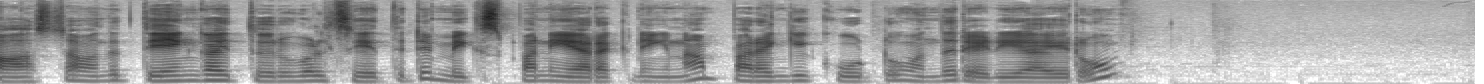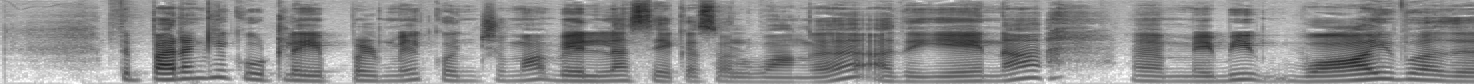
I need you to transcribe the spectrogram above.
லாஸ்ட்டாக வந்து தேங்காய் துருவல் சேர்த்துட்டு மிக்ஸ் பண்ணி இறக்குனிங்கன்னா பரங்கி கூட்டும் வந்து ரெடி ஆயிரும். பரங்கி கூட்டில் எப்பொழுதுமே கொஞ்சமாக வெள்ளம் சேர்க்க சொல்லுவாங்க. அது ஏன்னா மேபி வாய்வு அதை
